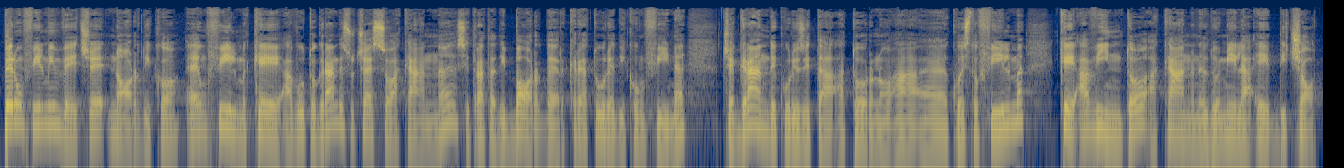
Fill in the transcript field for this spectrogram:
per un film invece nordico. È un film che ha avuto grande successo a Cannes, si tratta di Border, Creature di confine. C'è grande curiosità attorno a eh, questo film che ha vinto a Cannes nel 2018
